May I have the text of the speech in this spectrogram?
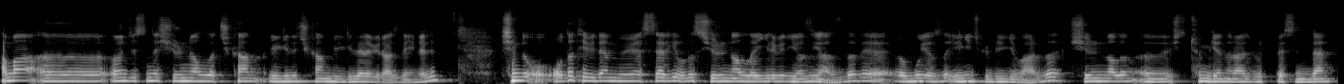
Ama e, öncesinde Şirin Ünal'la çıkan ilgili çıkan bilgilere biraz değinelim. Şimdi Oda TV'den Müyesser Yıldız Şirinal'la ilgili bir yazı yazdı ve e, bu yazıda ilginç bir bilgi vardı. Şirinal'ın e, işte tüm general rütbesinden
